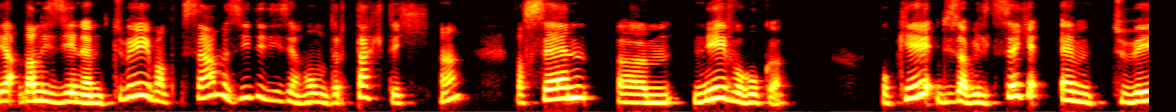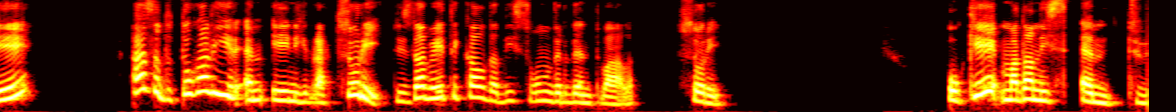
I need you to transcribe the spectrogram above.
ja, dan is die een M2, want samen zie je, die zijn 180. Hè? Dat zijn ehm, nevenhoeken. Oké, dus dat wil zeggen M2. Ah, ze hadden toch al hier M1 gebruikt. Sorry, dus dat weet ik al, dat is 112. Sorry. Oké, maar dan is M2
